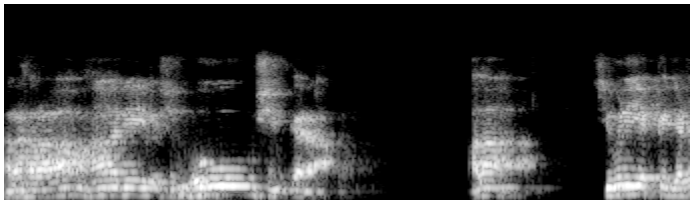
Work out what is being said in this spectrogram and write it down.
హర హర మహాదేవ శంభో శంకర అలా శివుని యొక్క జట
